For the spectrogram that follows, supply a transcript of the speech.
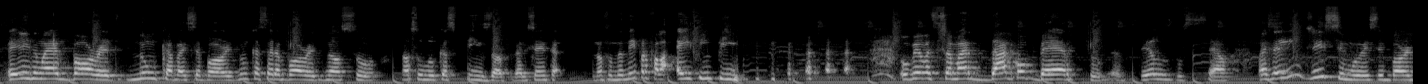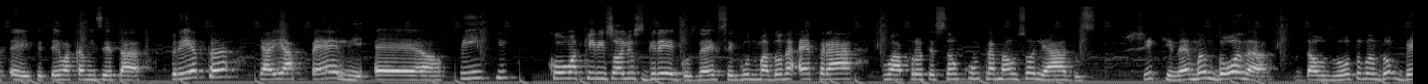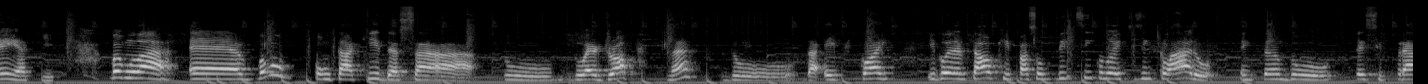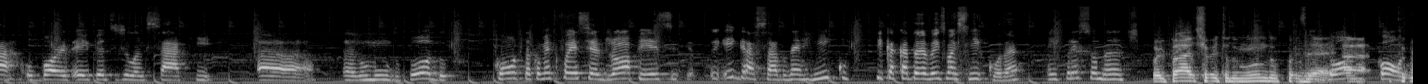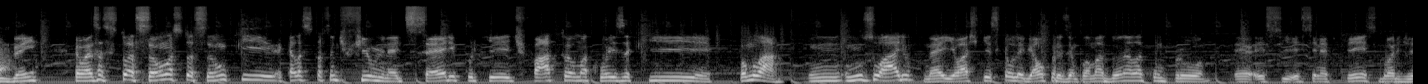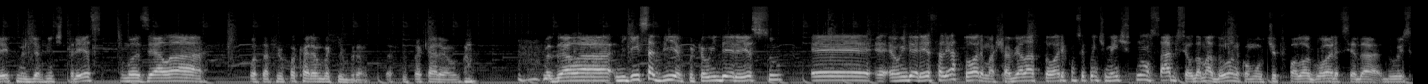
Ele não é bored, nunca vai ser bored, nunca será bored, nosso, nosso Lucas Pinsdorf. Dá licença, não dá nem para falar Ape Pim. O meu vai se chamar Dagoberto. Meu Deus do céu. Mas é lindíssimo esse Board Ape. Tem uma camiseta preta e aí a pele é pink com aqueles olhos gregos, né? Segundo Madonna, é para uma proteção contra maus olhados. Chique, né? Mandona da outros mandou bem aqui. Vamos lá. É, vamos contar aqui dessa do, do airdrop, né? Do, da ApeCoin Igor Ertal, que passou 25 noites em claro tentando decifrar o Board Ape antes de lançar aqui uh, uh, no mundo todo, conta como é que foi esse airdrop. Esse... É engraçado, né? Rico fica cada vez mais rico, né? É impressionante. Oi, Paty. Oi, todo mundo. Pois tudo é. Bom? Ah, conta. Tudo bem? Então, essa situação é uma situação que. aquela situação de filme, né? De série, porque de fato é uma coisa que. Vamos lá, um, um usuário, né? E eu acho que esse que é o legal, por exemplo, a Madonna ela comprou é, esse, esse NFT, esse Body Ape no dia 23, mas ela. Pô, tá frio pra caramba aqui, Bruno. Tá frio pra caramba. Mas ela. Ninguém sabia, porque o endereço é, é, é um endereço aleatório, uma chave aleatória, e consequentemente tu não sabe se é o da Madonna, como o Tito falou agora, se é da, do Wiz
